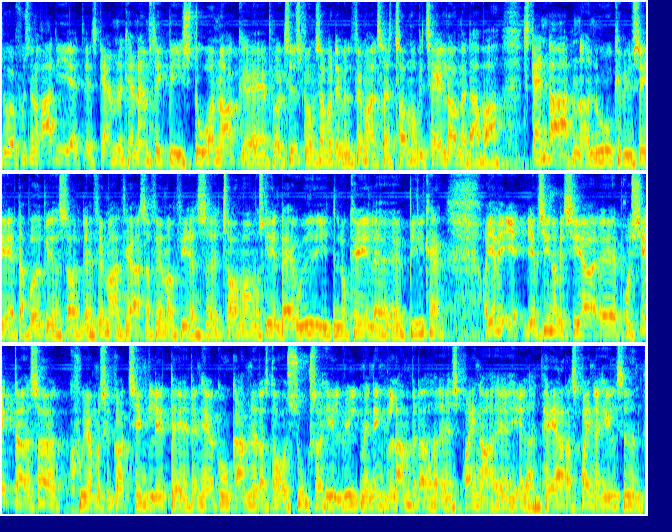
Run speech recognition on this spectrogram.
Du har fuldstændig ret i, at øh, skærmene kan nærmest ikke blive store nok. Øh, på et tidspunkt, så var det vel 55 tommer, vi talte om, at der var standarden, og nu kan vi jo se, at der både bliver solgt øh, 75 og 85 tommer, måske endda ude i den lokale Bilka. Og jeg vil, jeg, jeg vil sige, når man siger projekter, så kunne jeg måske godt tænke lidt den her gode gamle, der står og suser helt vildt med en enkelt lampe, der springer, eller en pære, der springer hele tiden.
